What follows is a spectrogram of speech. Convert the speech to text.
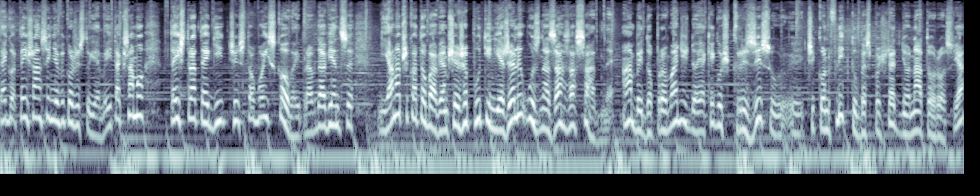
Tego, tej szansy nie wykorzystujemy. I tak samo w tej strategii czysto wojskowej, prawda? Więc y, ja na przykład obawiam się, że Putin, jeżeli uzna za zasadne, aby doprowadzić do jakiegoś kryzysu y, czy konfliktu bezpośrednio NATO-Rosja,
